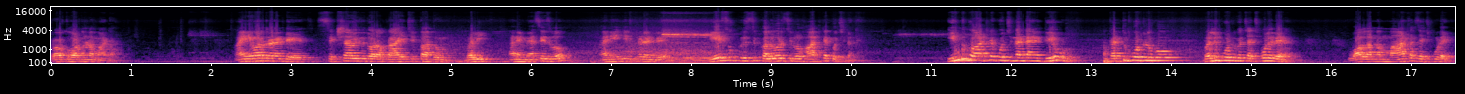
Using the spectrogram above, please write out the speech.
ప్రభుత్వం వాడుతున్న మాట. ఆయన ఏమంటున్నాడంటే శిక్షావిధి ద్వారా ప్రాయచిత్తార్థం బలి అనే మెసేజ్లో ఆయన ఏం చెప్తున్నాడంటే ఏసుక్రీస్తు కలువరిసిలో కలువరిచిన అటాక్ వచ్చిందట. ఎందుకు హార్ట్అటాక్ వచ్చిందంటే ఆయన దేవుడు కత్తిపోట్లకు బలిపోట్లకు చచ్చిపోలేదు ఆయన. వాళ్ళన్న మాట చచ్చిపోయాయి.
